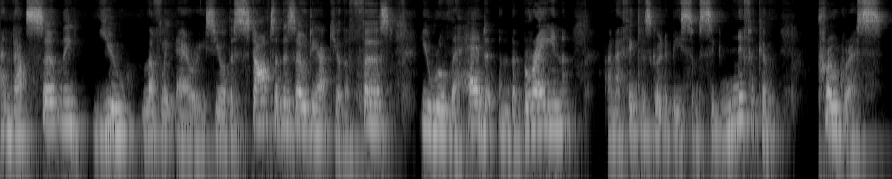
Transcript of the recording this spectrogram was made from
and that's certainly you, lovely Aries. You're the start of the zodiac, you're the first, you rule the head and the brain. And I think there's going to be some significant progress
